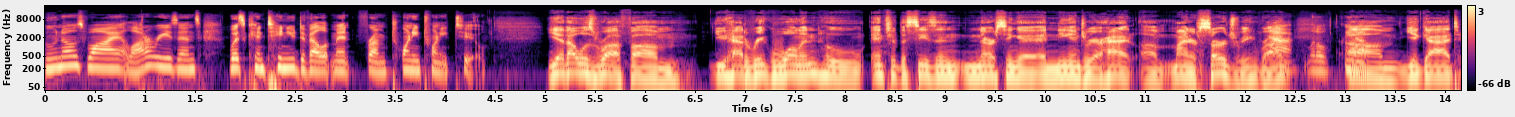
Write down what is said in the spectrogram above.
who knows why, a lot of reasons, was continued development from 2022. Yeah, that was rough. Um, you had Riq Woolen, who entered the season nursing a, a knee injury or had um, minor surgery, right? Yeah, little cleanup. Um, you got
